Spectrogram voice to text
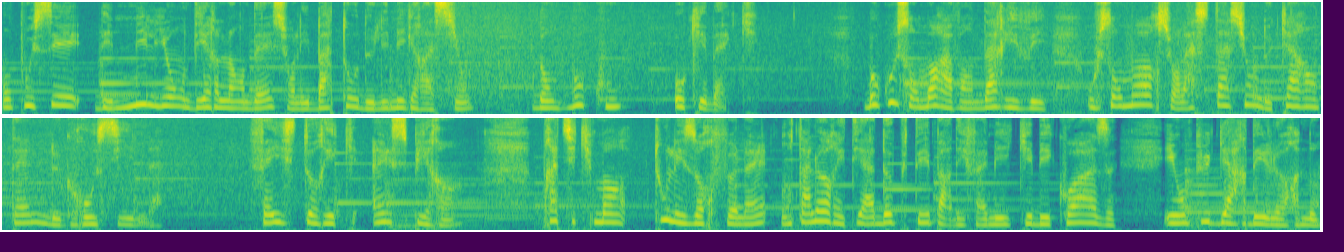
ont poussé des millions d'Irlandais sur les bateaux de l'immigration, dont beaucoup au Québec. Beaucoup sont morts avant d'arriver ou sont morts sur la station de quarantaine de Gros-Îles. Fait historique inspirant, pratiquement tous les orphelins ont alors été adoptés par des familles québécoises et ont pu garder leur nom.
